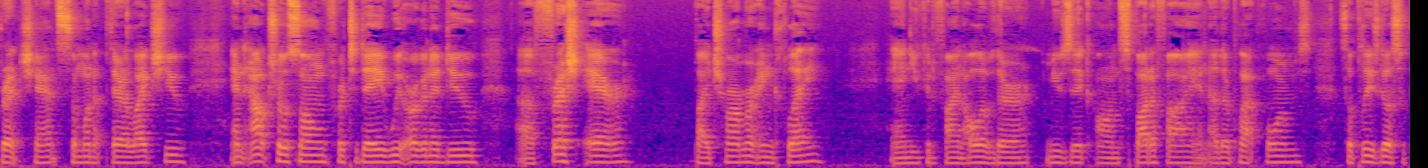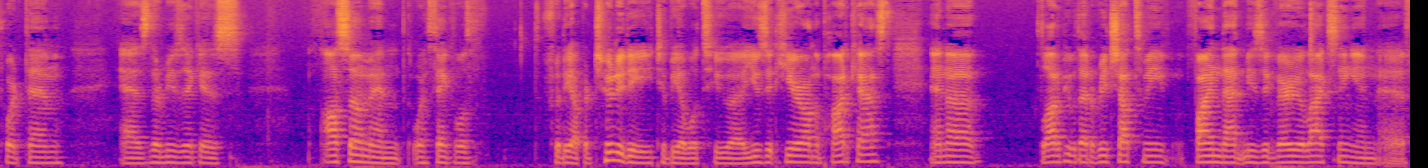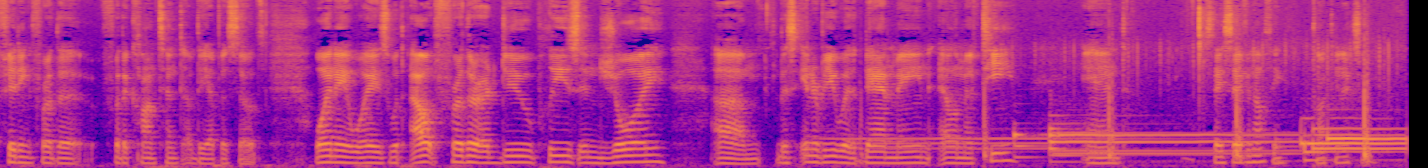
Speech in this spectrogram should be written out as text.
Brett Chance. Someone up there likes you. And outro song for today, we are gonna do uh, Fresh Air by Charmer and Clay. And you can find all of their music on Spotify and other platforms. So please go support them as their music is awesome, and we're thankful for the opportunity to be able to uh, use it here on the podcast. And uh, a lot of people that have reached out to me find that music very relaxing and uh, fitting for the for the content of the episodes. Well, anyways, without further ado, please enjoy um, this interview with Dan Main, LMFT, and stay safe and healthy. Talk to you next time.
